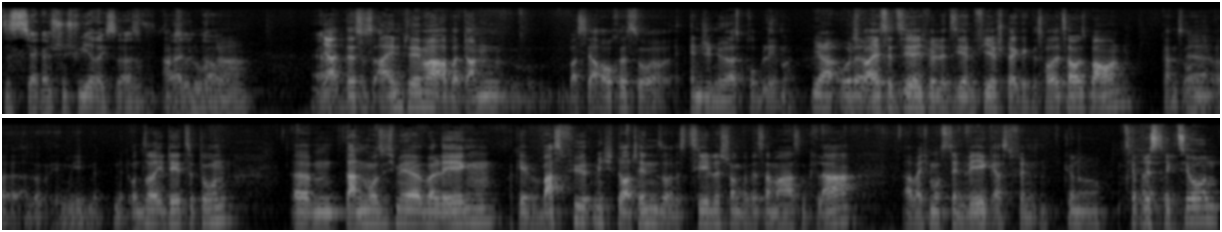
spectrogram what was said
Das ist ja ganz schön schwierig. So. Also, Absolut, ja. Ja. ja, das ist ein Thema, aber dann, was ja auch ist, so Ingenieursprobleme. Ja, oder. Ich weiß jetzt hier, ja. ich will jetzt hier ein vierstöckiges Holzhaus bauen. Ganz un, also irgendwie mit, mit unserer Idee zu tun. Ähm, dann muss ich mir überlegen, okay, was führt mich dorthin? So, das Ziel ist schon gewissermaßen klar, aber ich muss den Weg erst finden. Genau. Ich habe Restriktionen,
